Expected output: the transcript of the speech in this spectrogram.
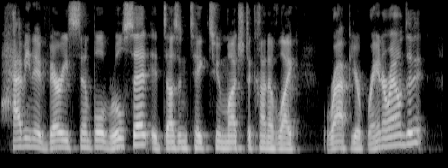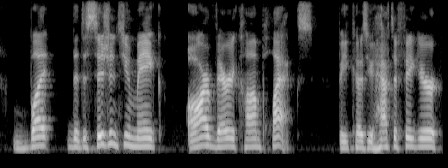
having a very simple rule set. It doesn't take too much to kind of like wrap your brain around it, but the decisions you make are very complex because you have to figure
